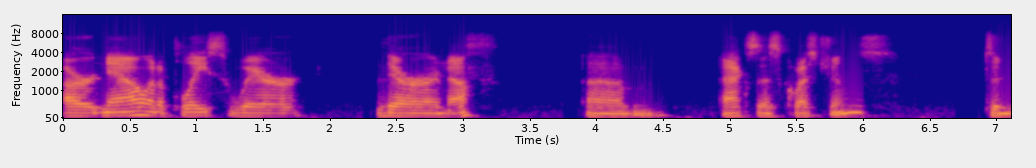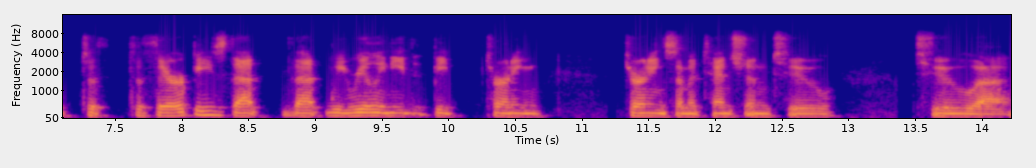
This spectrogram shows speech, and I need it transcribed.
are now at a place where there are enough um, access questions to, to to therapies that that we really need to be turning turning some attention to to uh,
